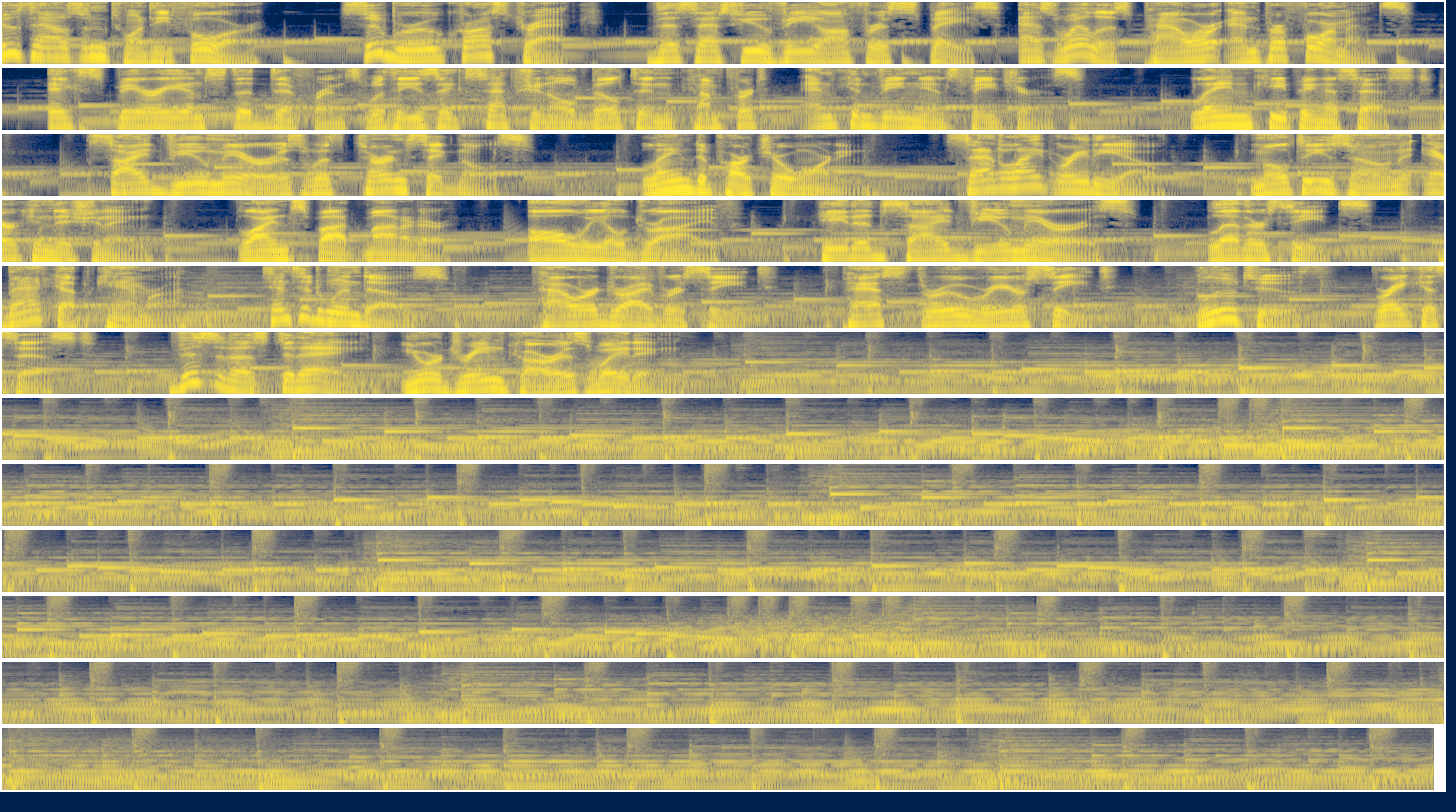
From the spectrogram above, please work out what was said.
2024 Subaru Crosstrek. This SUV offers space as well as power and performance. Experience the difference with these exceptional built-in comfort and convenience features. Lane keeping assist, side view mirrors with turn signals, lane departure warning, satellite radio, multi-zone air conditioning, blind spot monitor, all-wheel drive, heated side view mirrors, leather seats, backup camera, tinted windows, power driver seat, pass-through rear seat, Bluetooth, brake assist. Visit us today. Your dream car is waiting.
